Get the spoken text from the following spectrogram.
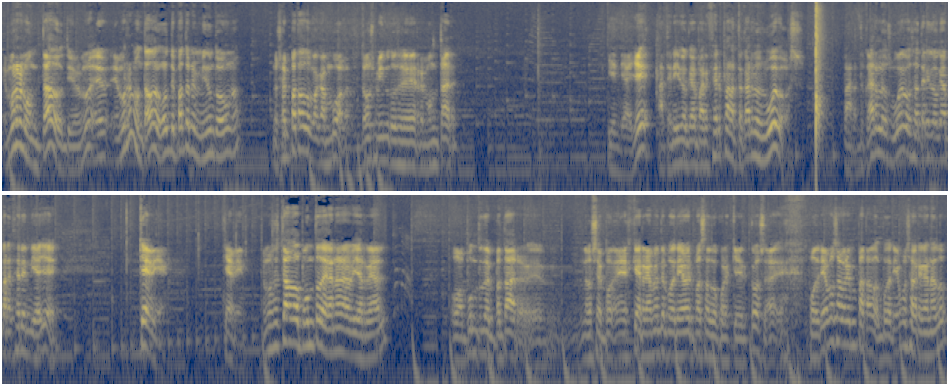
Hemos remontado, tío. Hemos, remontado el gol de Pato en el minuto 1. Nos ha empatado Bacambú 2 minutos de remontar. Y en Diaye ha tenido que aparecer para tocar los huevos. Para tocar los huevos ha tenido que aparecer en Diaye. Qué bien. Qué bien. Hemos estado a punto de ganar a Villarreal. O a punto de empatar. Eh, no sé, es que realmente podría haber pasado cualquier cosa. Eh. Podríamos haber empatado, podríamos haber ganado.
